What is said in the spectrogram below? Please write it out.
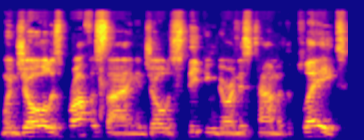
when Joel is prophesying and Joel is speaking during this time of the plagues,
